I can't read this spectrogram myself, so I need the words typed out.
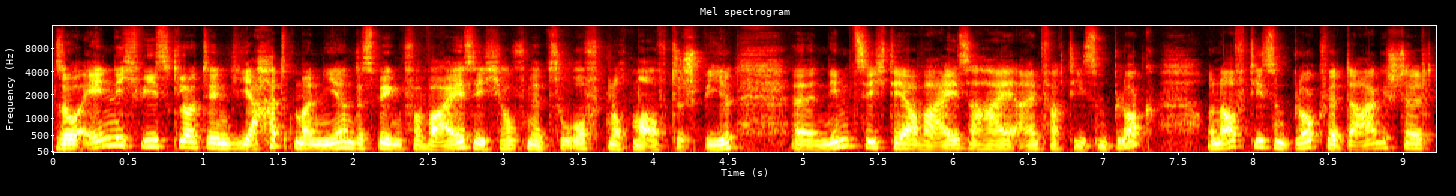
So ähnlich wie es Scott in die Art-Manieren, deswegen verweise ich, hoffe nicht zu oft nochmal auf das Spiel, äh, nimmt sich der weiße Hai einfach diesen Block und auf diesem Block wird dargestellt,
